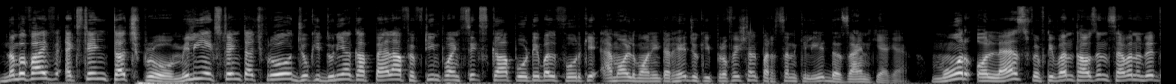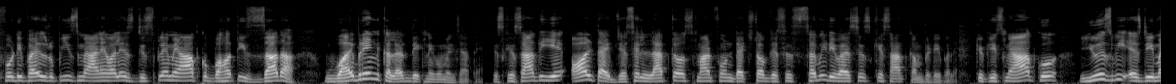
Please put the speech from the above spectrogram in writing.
Number five extend touch pro मिली एक्सटेंड टच प्रो जो कि दुनिया का पहला 15.6 का पोर्टेबल 4K एमोल्ड मॉनिटर है, जो कि प्रोफेशनल पर्सन के लिए डिज़ाइन किया गया है। मोर और लेस 51,745 रुपीस में आने वाले इस डिस्प्ले में आपको बहुत ही ज़्यादा वाइब्रेंट कलर देखने को मिल जाते हैं। इसके साथ ही ये ऑल टाइप जैसे लैपटॉप स्मार्टफ़ोन डेस्कटॉप जैसे सभी डिवाइसेस के साथ कंपेटेबल है। क्योंकि इसमें आपको USB S D M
